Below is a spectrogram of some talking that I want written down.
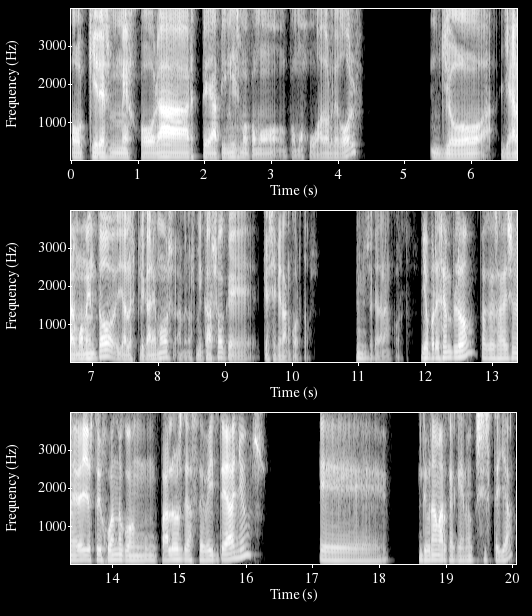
o quieres mejorarte a ti mismo como, como jugador de golf, yo llegará un momento, ya lo explicaremos, al menos mi caso, que, que se quedan cortos. Mm. Se quedarán cortos. Yo, por ejemplo, para que os hagáis una idea, yo estoy jugando con palos de hace 20 años, eh, de una marca que no existe ya.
